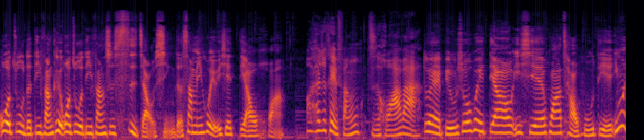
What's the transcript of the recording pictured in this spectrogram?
握住的地方，可以握住的地方是四角形的，上面会有一些雕花哦，它就可以防止滑吧？对，比如说会雕一些花草蝴蝶，因为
